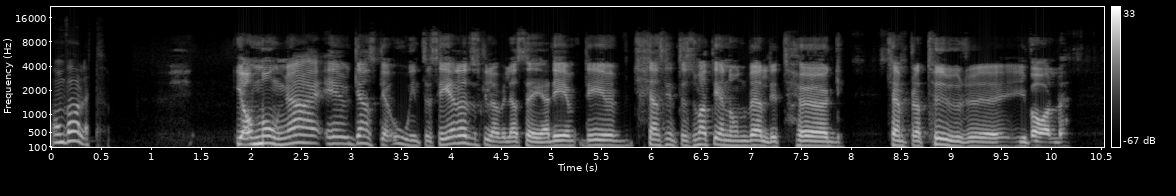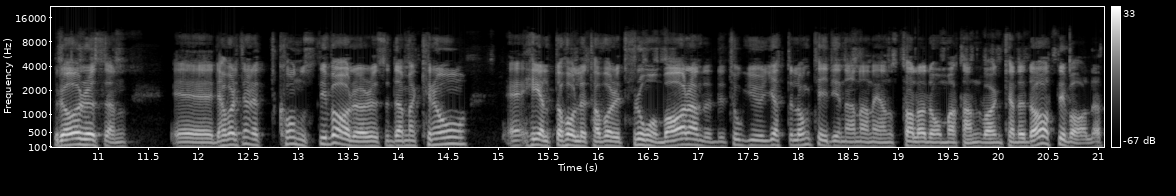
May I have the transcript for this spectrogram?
om valet? Ja, många är ganska ointresserade skulle jag vilja säga. Det, det känns inte som att det är någon väldigt hög temperatur eh, i valrörelsen. Eh, det har varit en rätt konstig valrörelse där Macron Eh, helt och hållet har varit frånvarande. Det tog ju jättelång tid innan han ens talade om att han var en kandidat i valet.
